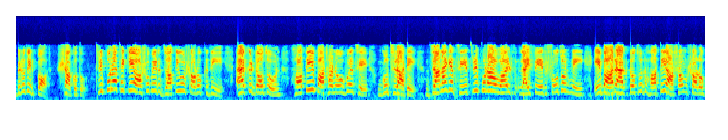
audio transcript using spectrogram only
বিরতির পর স্বাগত। ত্রিপুরা থেকে অসমের জাতীয় সড়ক দিয়ে এক ডজন হাতি পাঠানো হয়েছে গুজরাটে। জানা গেছে, ত্রিপুরা ওয়াইল্ড লাইফের সৌজন্যেই এবার এক ডজন হাতি আসাম সড়ক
